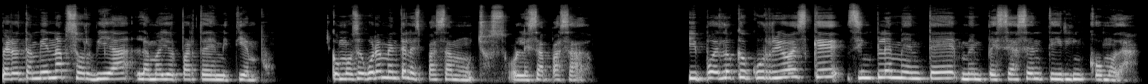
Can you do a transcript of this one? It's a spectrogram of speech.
pero también absorbía la mayor parte de mi tiempo, como seguramente les pasa a muchos o les ha pasado. Y pues lo que ocurrió es que simplemente me empecé a sentir incómoda.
